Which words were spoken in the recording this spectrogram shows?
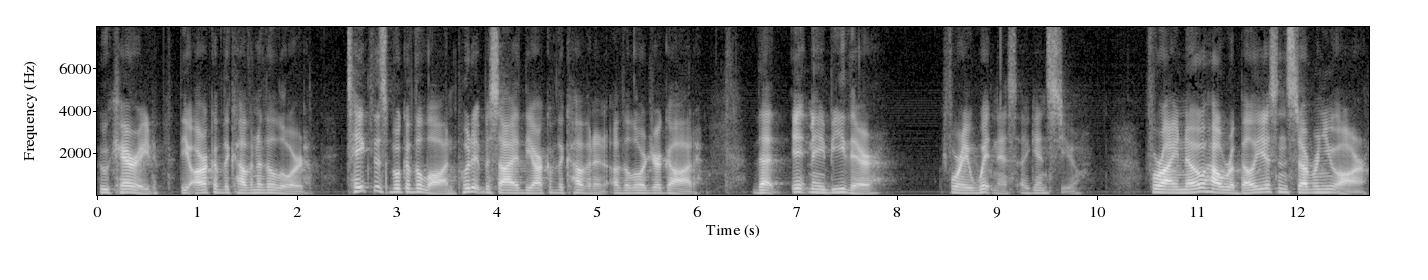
who carried the ark of the covenant of the Lord Take this book of the law and put it beside the ark of the covenant of the Lord your God, that it may be there for a witness against you. For I know how rebellious and stubborn you are.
